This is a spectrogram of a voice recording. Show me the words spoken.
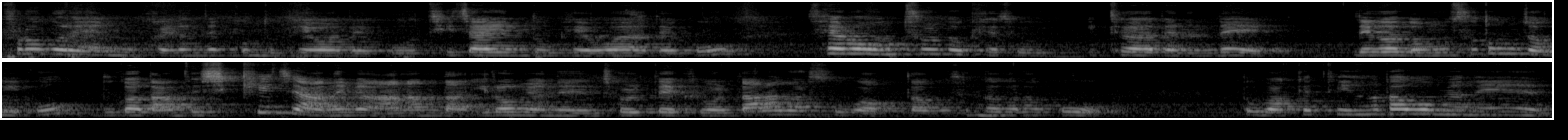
프로그램 관련된 것도 배워야 되고 디자인도 배워야 되고 새로운 툴도 계속 익혀야 되는데 내가 너무 수동적이고 누가 나한테 시키지 않으면 안 한다 이러면은 절대 그걸 따라갈 수가 없다고 생각을 하고 또 마케팅 하다 보면은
